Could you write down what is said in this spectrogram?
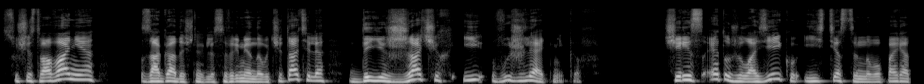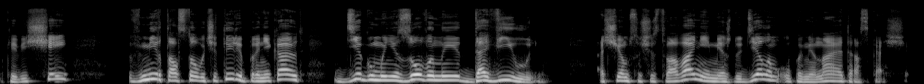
существование загадочных для современного читателя доезжачих и выжлятников. Через эту же лазейку естественного порядка вещей в мир Толстого 4 проникают дегуманизованные давилы, о чьем существовании между делом упоминает рассказчик.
